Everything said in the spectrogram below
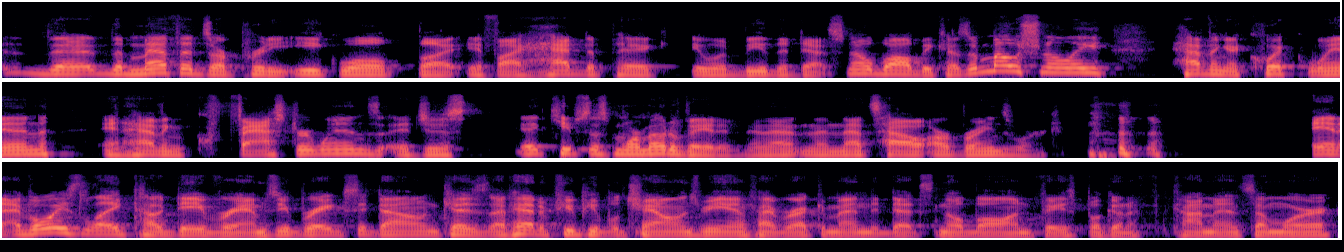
the the methods are pretty equal. But if I had to pick, it would be the debt snowball because emotionally, having a quick win and having faster wins, it just it keeps us more motivated, and that, and that's how our brains work. and I've always liked how Dave Ramsey breaks it down because I've had a few people challenge me if I recommend the debt snowball on Facebook in a comment somewhere,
